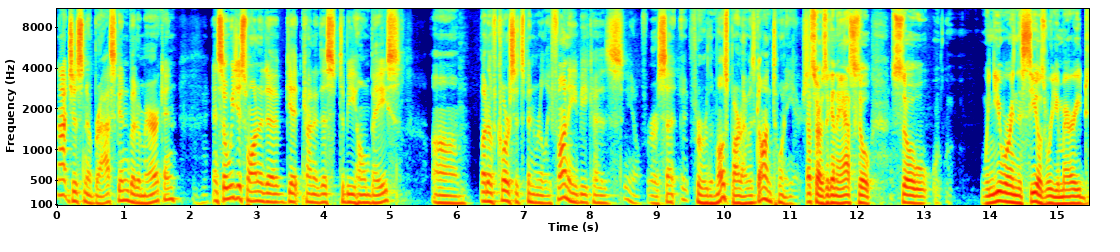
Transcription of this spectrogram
not just Nebraskan but American. And so we just wanted to get kind of this to be home base. Um, but of course, it's been really funny because you know for a set, for the most part, I was gone 20 years. That's what I was going to ask. So, so when you were in the SEALs, were you married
